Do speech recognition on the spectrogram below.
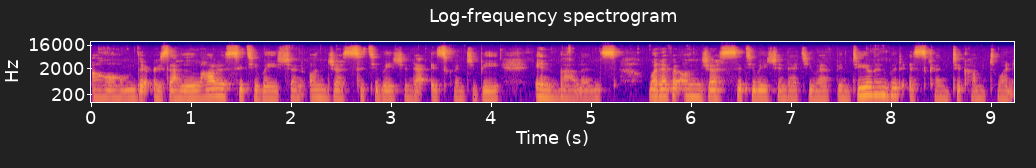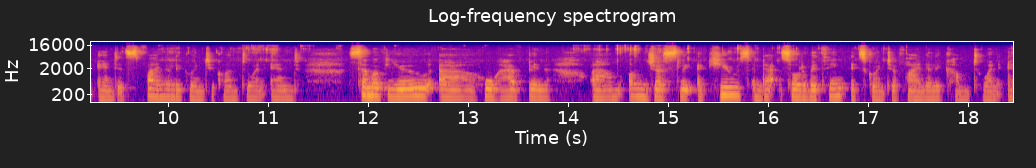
um, there is a lot of situation, unjust situation that is going to be in balance. Whatever unjust situation that you have been dealing with is going to come to an end. It's finally going to come to an end. Some of you uh, who have been um, unjustly accused and that sort of a thing, it's going to finally come to an end.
